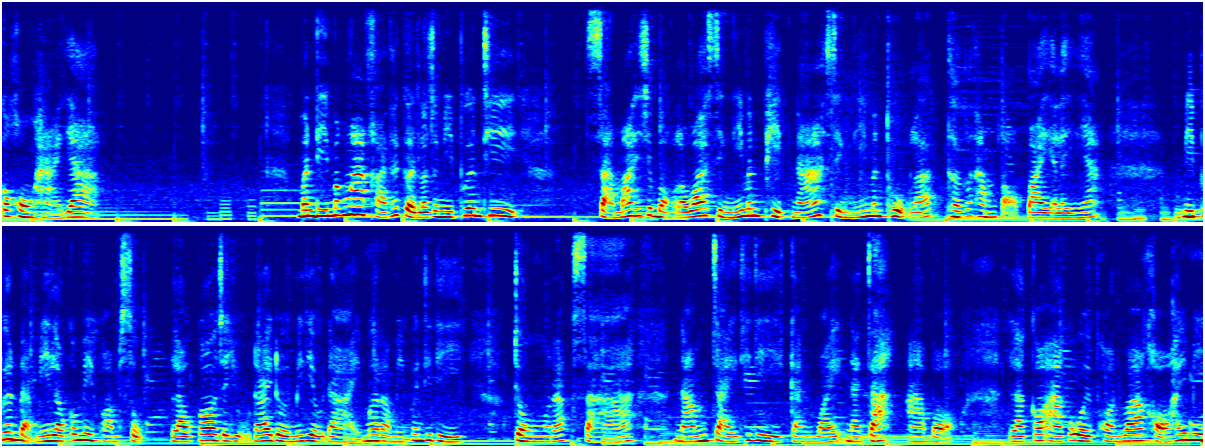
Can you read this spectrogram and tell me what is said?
ก็คงหายาก มันดีมากๆค่ะ ถ้าเกิดเราจะมีเพื่อนที่สามารถที่จะบอกเราว่าสิ่งนี้มันผิดนะ สิ่งนี้มันถูกแล้ว เธอก็ทำต่อไปอะไรเงี้ยมีเพื่อนแบบนี้เราก็มีความสุข เราก็จะอยู่ได้โดยไม่เดียวดายเมื่อเรามีเพื่อนที่ดี จงรักษาน้ำใจที่ดีกันไว้นะจ๊ะอาบอก แล้วก็อาก็อวยพรว่าขอให้มี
